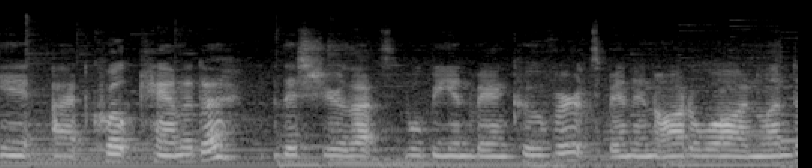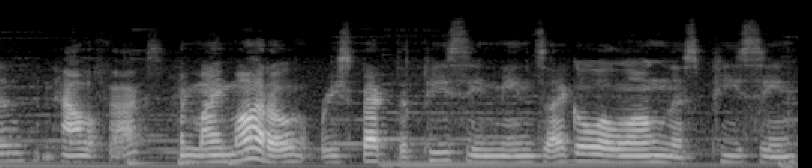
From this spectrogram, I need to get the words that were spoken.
in, at Quilt Canada this year that will be in Vancouver. It's been in Ottawa and London and Halifax. And my motto, respect the piecing, means I go along this piecing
